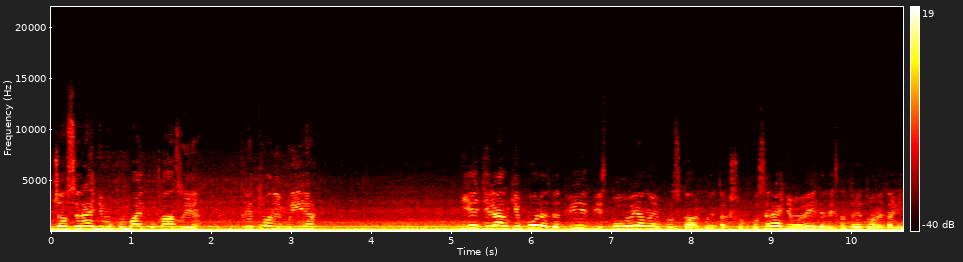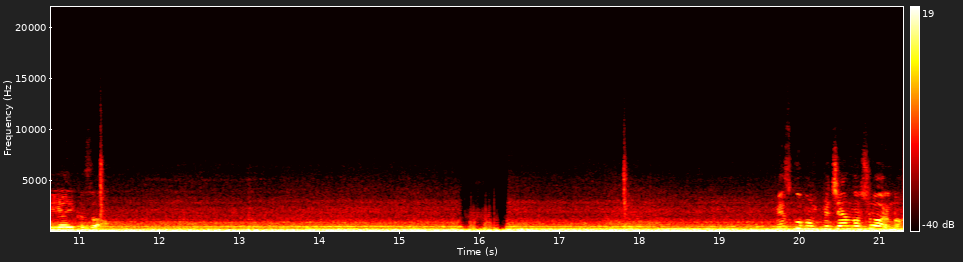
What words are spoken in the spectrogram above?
Хоча в середньому комбайн показує 3 тони, бо є, є ділянки поля, де 2-2,5 проскакує, так що по середньому вийде десь на 3 тони, так як я і казав. Ми печем на чорно.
